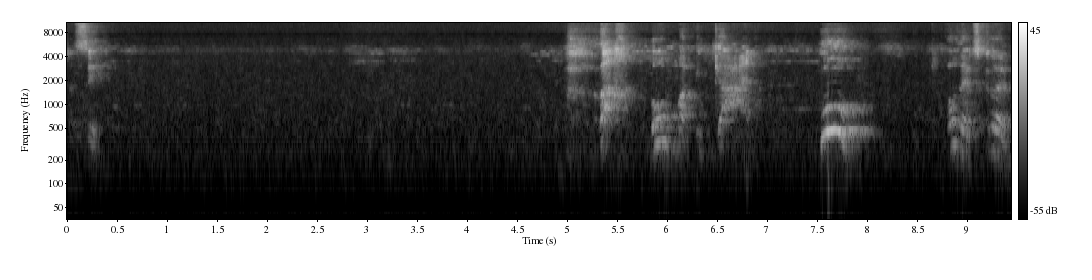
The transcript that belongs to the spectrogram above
Let's see. oh my God. It's good.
